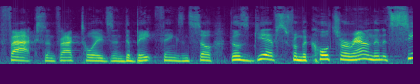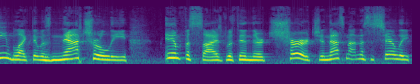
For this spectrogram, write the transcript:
facts and factoids and debate things. And so those gifts from the culture around them, it seemed like that was naturally emphasized within their church. And that's not necessarily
